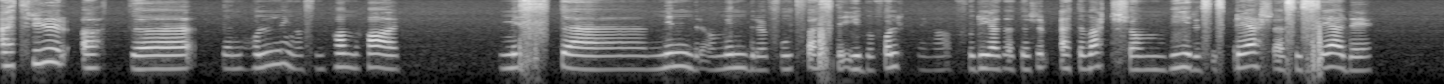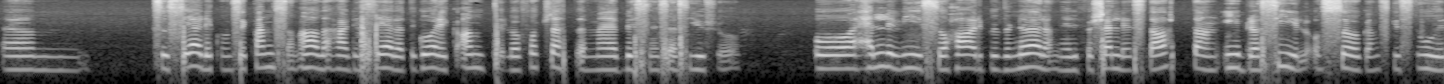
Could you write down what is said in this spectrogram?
Jeg tror at uh, den holdninga som han har, mister mindre og mindre fotfeste i befolkninga. Fordi at etter, etter, hvert som viruset sprer seg, så ser de um, så ser de konsekvensene av det her. De ser at det går ikke an til å fortsette med business as usual. Og heldigvis så har guvernørene i de forskjellige statene i Brasil også ganske stor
